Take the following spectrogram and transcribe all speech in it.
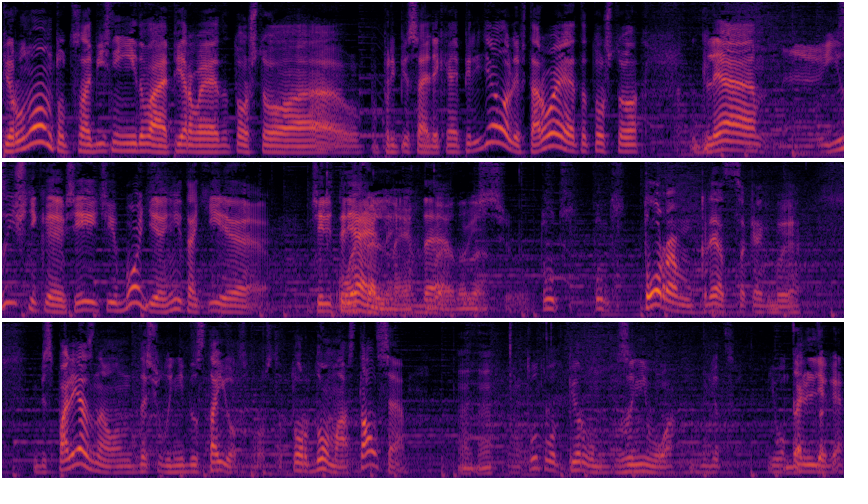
Перуном. Тут объяснений два. Первое это то, что э, приписали, когда переделали. Второе это то, что для э, язычника все эти боги, они такие территориальные. Локальные, Да, да, да, то да. есть тут, тут Тором клясться как бы бесполезно, он до сюда не достает просто. Тор дома остался, Мгм. а тут вот Перун за него будет его Да, коллега.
